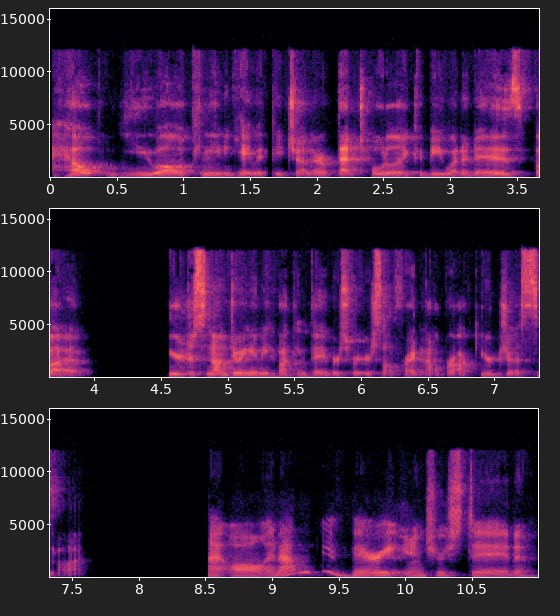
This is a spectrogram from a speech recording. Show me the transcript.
help you all communicate with each other. That totally could be what it is, but you're just not doing any fucking favors for yourself right now, Brock. You're just not. At all. And I would be very interested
